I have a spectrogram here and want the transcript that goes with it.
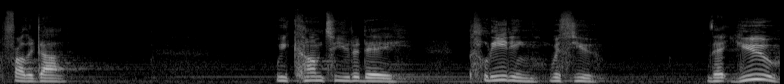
Father God, we come to you today pleading with you that you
